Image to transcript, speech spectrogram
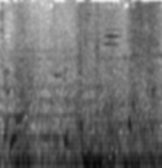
Gotcha.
